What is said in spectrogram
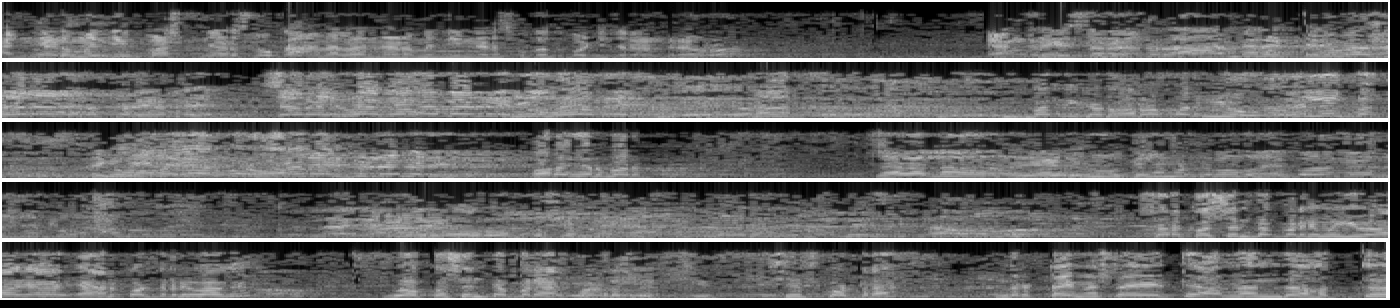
ಹನ್ನೆರಡು ಮಂದಿ ಫಸ್ಟ್ ನಡೆಸ್ಬೇಕು ಆಮೇಲೆ ಹನ್ನೆರಡು ಮಂದಿ ನಡೆಸ್ಬೇಕು ಅಂತ ಕೊಟ್ಟಿದ್ರನ್ರಿ ಅವರು? ಹೆಂಗ್ರಿ ಸರ್ ಆಮೇಲೆ ಸರ್ ಇವಾಗ ನೀವು ಹೋಗ್ರಿ. ಸರ್ ಬರ್ರಿ ಕಡೆ ಹೊರ ಬರ್ರಿ ನೀವು. ಇಲ್ಲಿ ಬ- ನೀವು ಹೊರಗೆ ಬರ್ರಿ, ಹೊರಗೆ ಬರ್ರಿ. ನಾವೆಲ್ಲ ಎರಡು ನೂರು ಕಿಲೋಮೀಟರ್ ಸರ್ ಕ್ವಶನ್ ಪೇಪರ್ ನಿಮಗೆ ಇವಾಗ ಯಾರು ಕೊಟ್ರಿ ಇವಾಗ? ಇವಾಗ ಕ್ವಶನ್ ಪೇಪರ್ ಯಾರು ಕೊಟ್ರಿ? ಚೀಫ್ ಕೊಟ್ರ? ಅಂದ್ರೆ ಟೈಮ್ ಎಷ್ಟಾಗೈತಿ? ಹನ್ನೊಂದು ಹತ್ತು?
